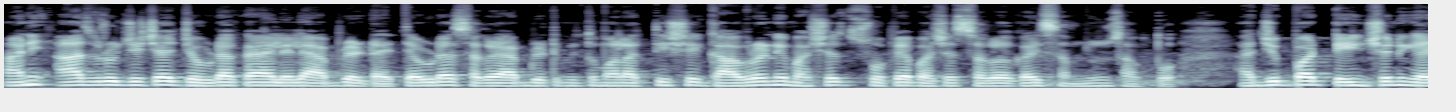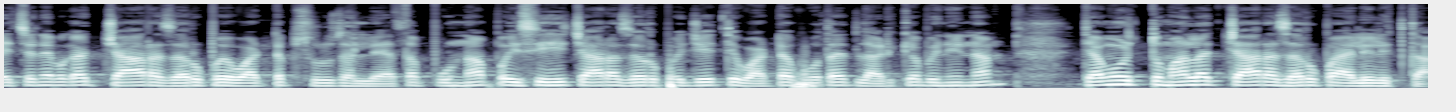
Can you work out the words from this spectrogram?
आणि आज रोजीच्या जेवढ्या काय आलेल्या अपडेट आहेत तेवढ्या सगळ्या अपडेट मी तुम्हाला अतिशय गावरणी भाषेत सोप्या भाषेत सगळं काही समजून सांगतो. अजिबात टेन्शन घ्यायचं नाही. बघा चार हजार रुपये वाटप सुरू झाले आता पुन्हा पैसे हे चार हजार रुपये जे ते वाटप होत आहेत लाडक्या बहिणींना. त्यामुळे तुम्हाला चार हजार रुपये आलेले आहेत का?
